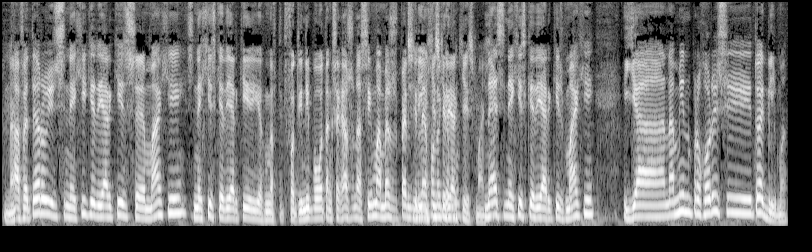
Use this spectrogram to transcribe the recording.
Ναι. Αφετέρου η συνεχή και διαρκής μάχη. Συνεχής και διαρκή, έχουμε αυτή τη φωτεινή που όταν ξεχάσουν ένα σήμα, αμέσως παίρνει Συνεχής τηλέφωνο. και μου- διαρκής μάχη. Ναι, συνεχής και διαρκής μάχη για να μην προχωρήσει το έγκλημα.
